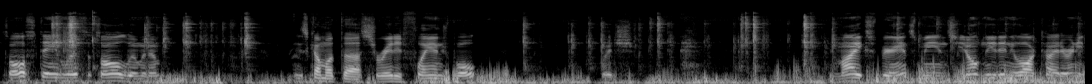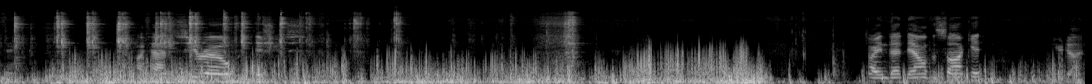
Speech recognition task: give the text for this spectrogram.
It's all stainless, it's all aluminum. These come with a serrated flange bolt, which in my experience means you don't need any Loctite or anything. I've had zero issues. Tighten that down with the socket, you're done.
